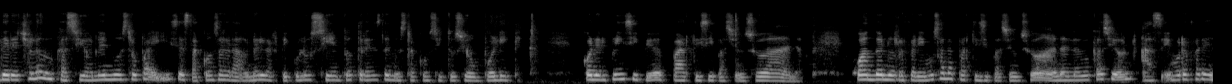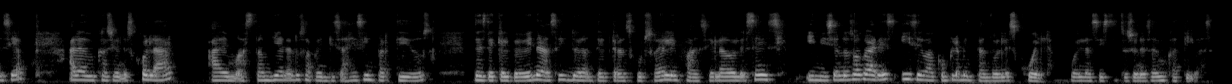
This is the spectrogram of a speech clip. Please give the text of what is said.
derecho a la educación en nuestro país está consagrado en el artículo 103 de nuestra Constitución Política, con el principio de participación ciudadana. Cuando nos referimos a la participación ciudadana en la educación, hacemos referencia a la educación escolar, además también a los aprendizajes impartidos desde que el bebé nace y durante el transcurso de la infancia y la adolescencia. Inicia en los hogares y se va complementando en la escuela o en las instituciones educativas.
